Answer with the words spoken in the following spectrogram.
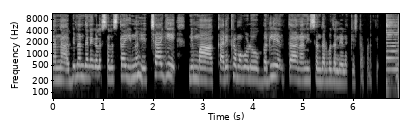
ನನ್ನ ಅಭಿನಂದನೆಗಳು ಸಲ್ಲಿಸ್ತಾ, ಇನ್ನು ಹೆಚ್ಚಾಗಿ ನಿಮ್ಮ ಕಾರ್ಯಕ್ರಮಗಳು ಬರ್ಲಿ ಅಂತ ನಾನು ಈ ಸಂದರ್ಭದಲ್ಲಿ ಹೇಳಕ್ ಇಷ್ಟಪಡ್ತೀನಿ.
